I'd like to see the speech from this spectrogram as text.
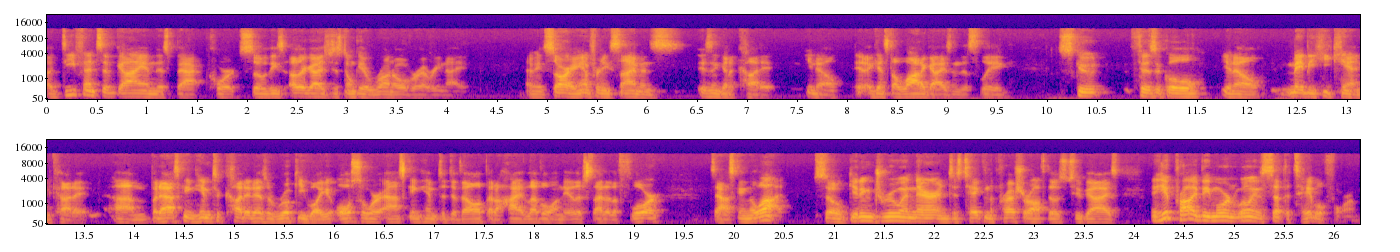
a defensive guy in this backcourt so these other guys just don't get run over every night. I mean, sorry, Anthony Simons isn't going to cut it, you know, against a lot of guys in this league. Scoot, physical, you know, maybe he can cut it. Um, but asking him to cut it as a rookie while you also are asking him to develop at a high level on the other side of the floor, it's asking a lot. So getting Jrue in there and just taking the pressure off those two guys, he'd probably be more than willing to set the table for him.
